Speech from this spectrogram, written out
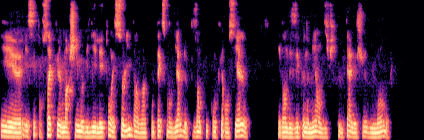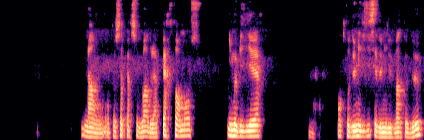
Et, euh, et c'est pour ça que le marché immobilier letton est solide dans un contexte mondial de plus en plus concurrentiel et dans des économies en difficulté à l'échelle du monde. Là, on, peut s'apercevoir de la performance immobilière entre 2010 et 2022.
